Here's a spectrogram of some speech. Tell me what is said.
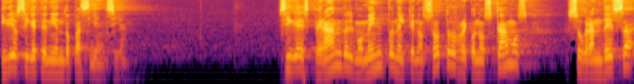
Y Dios sigue teniendo paciencia. Sigue esperando el momento en el que nosotros reconozcamos su grandeza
